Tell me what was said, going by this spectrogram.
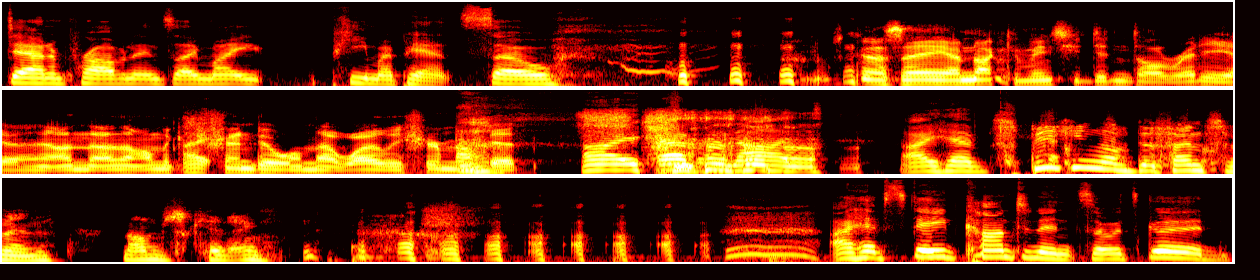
down in Providence, I might pee my pants. So. I was gonna say I'm not convinced you didn't already uh, on, on, on the crescendo I, on that Wiley Sherman uh, bit. I have not. I have. Speaking of defensemen, no, I'm just kidding. I have stayed continent, so it's good.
